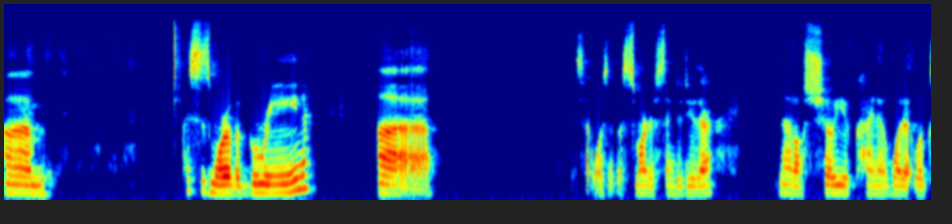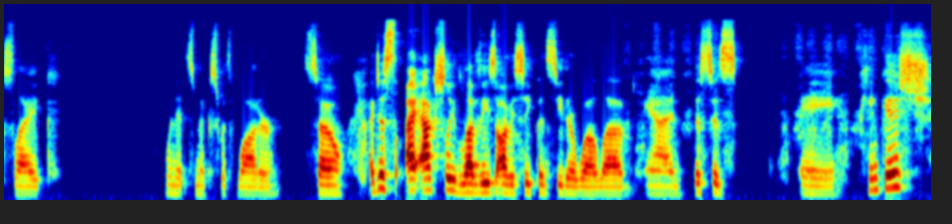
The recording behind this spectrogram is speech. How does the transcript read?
Um, this is more of a green. Uh, I guess that wasn't the smartest thing to do there. And that'll show you kind of what it looks like when it's mixed with water. So I just, I actually love these. Obviously, you can see they're well loved. And this is a pinkish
